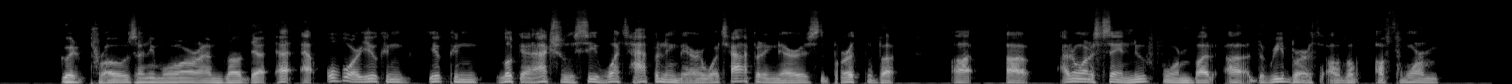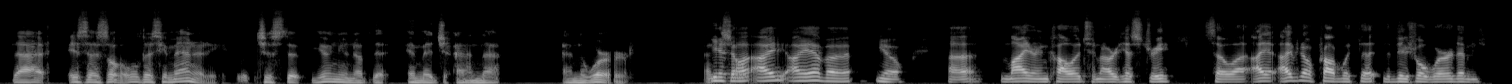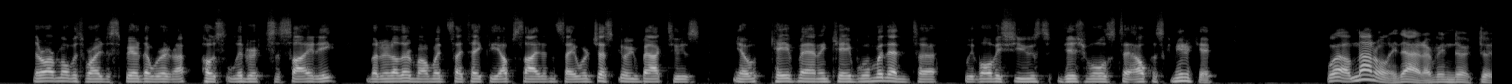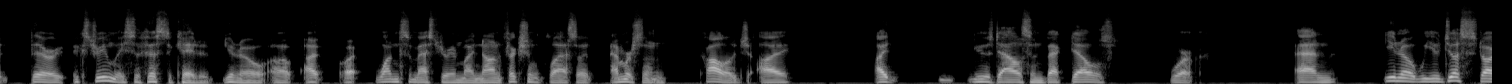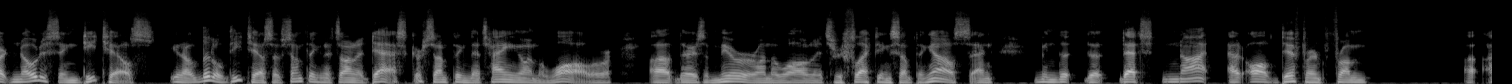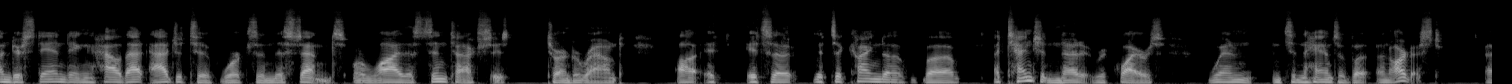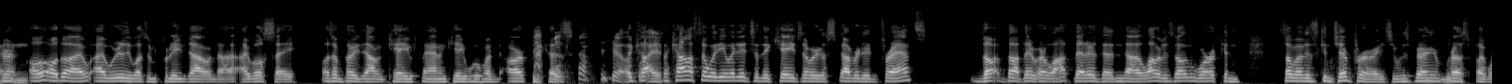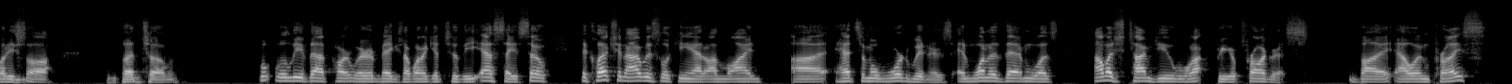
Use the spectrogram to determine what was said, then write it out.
good prose anymore? And uh, or you can you can look and actually see what's happening there. What's happening there is the birth of a, I don't want to say a new form, but uh, the rebirth of a, a, form that is as old as humanity, which is the union of the image and the and the word. And yeah, so I I have a you know uh, minor in college in art history, so uh, I I have no problem with the, the visual word, and there are moments where I despair that we're in a post literate society but at other moments, I take the upside and say we're just going back to, you know, caveman and cavewoman, and uh, we've always used visuals to help us communicate. Well, not only that, I mean, they're they're, they're extremely sophisticated. You know, uh, I, I, one semester in my nonfiction class at Emerson College, I I used Alison Bechdel's work, and you know, you just start noticing details, you know, little details of something that's on a desk or something that's hanging on the wall, or uh, there's a mirror on the wall and it's reflecting something else. And I mean, the, the, that's not at all different from uh, understanding how that adjective works in this sentence or why the syntax is turned around. Uh, it, it's a it's a kind of uh, attention that it requires when it's in the hands of a, an artist. And, sure. Although I, I really wasn't putting down, uh, I will say, wasn't putting down caveman and cavewoman art because no, Picasso, when he went into the caves that were discovered in France, thought, thought they were a lot better than uh, a lot of his own work and some of his contemporaries. He was very mm-hmm. impressed by what he saw. Mm-hmm. But um, we'll, we'll leave that part where it makes. I want to get to the essay. So the collection I was looking at online uh, had some award winners, and one of them was how much time do you want for your progress? By Allen Price.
